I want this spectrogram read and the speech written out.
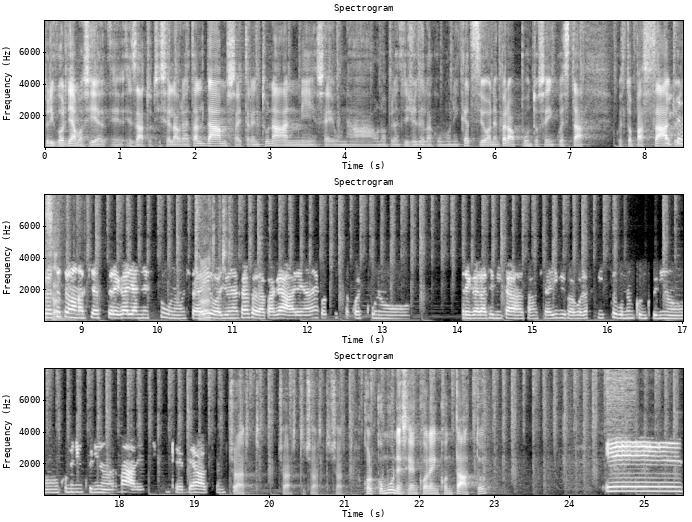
Tu ricordiamo, sì, esatto, ti sei laureata al DAMS, hai 31 anni, sei una, un'operatrice della comunicazione, però appunto sei in questa questo passaggio. E soprattutto non ho chiesto regali a nessuno, cioè certo. io voglio una casa da pagare, non è che ho chiesto a qualcuno regalatemi casa, cioè io vi pago l'affitto come un inquilino, come un inquilino normale, ci mancherebbe altro. Certo, certo, certo, certo. Col comune sei ancora in contatto? E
